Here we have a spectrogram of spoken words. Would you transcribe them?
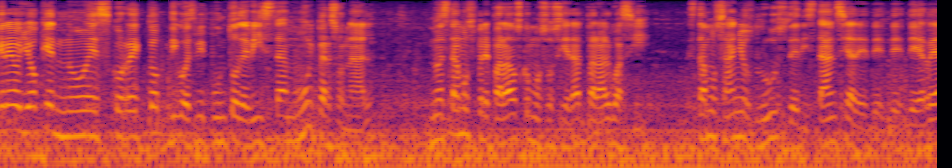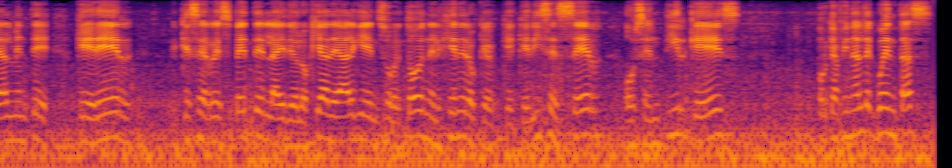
Creo yo que no es correcto, digo, es mi punto de vista muy personal. No estamos preparados como sociedad para algo así. Estamos años luz de distancia de, realmente querer que se respete la ideología de alguien, sobre todo en el género que, que dice ser o sentir que es, porque a final de cuentas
